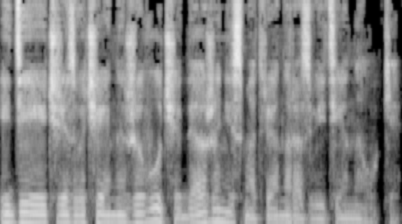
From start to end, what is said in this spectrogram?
Идея чрезвычайно живуча, даже несмотря на развитие науки.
